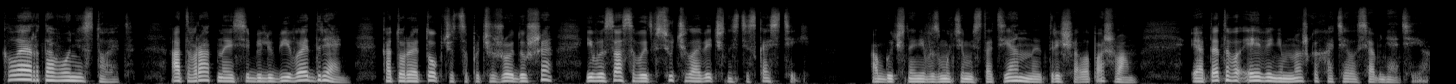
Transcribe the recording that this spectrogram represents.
Клэр того не стоит. Отвратная себелюбивая дрянь, которая топчется по чужой душе и высасывает всю человечность из костей. Обычная невозмутимость Татьяны трещала по швам, и от этого Эви немножко хотелось обнять ее.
